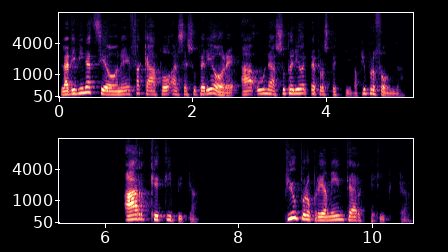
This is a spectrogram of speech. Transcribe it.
La divinazione fa capo al sé superiore, ha una superiore prospettiva, più profonda, archetipica, più propriamente archetipica,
